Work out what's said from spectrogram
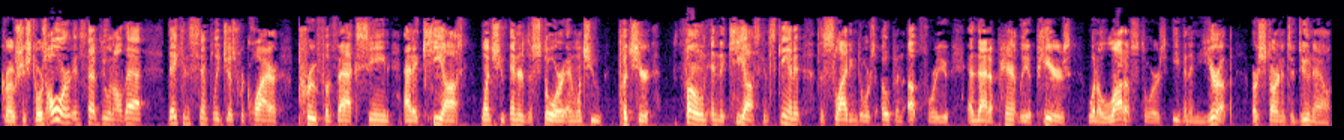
grocery stores. Or instead of doing all that, they can simply just require proof of vaccine at a kiosk once you enter the store and once you put your phone in the kiosk and scan it, the sliding doors open up for you. And that apparently appears what a lot of stores, even in Europe, are starting to do now,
